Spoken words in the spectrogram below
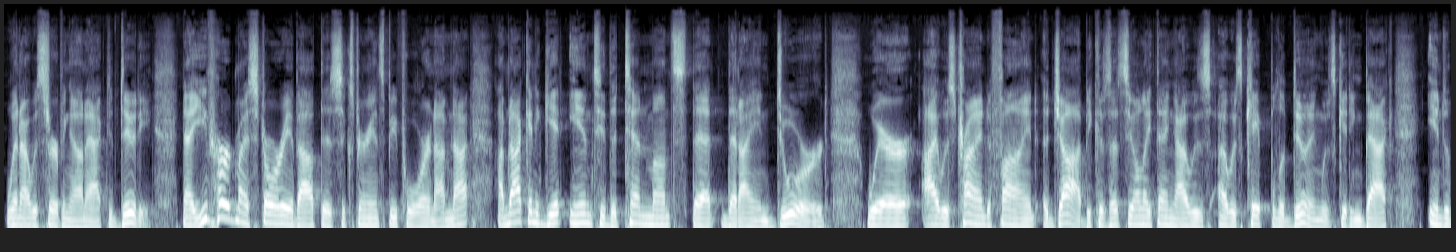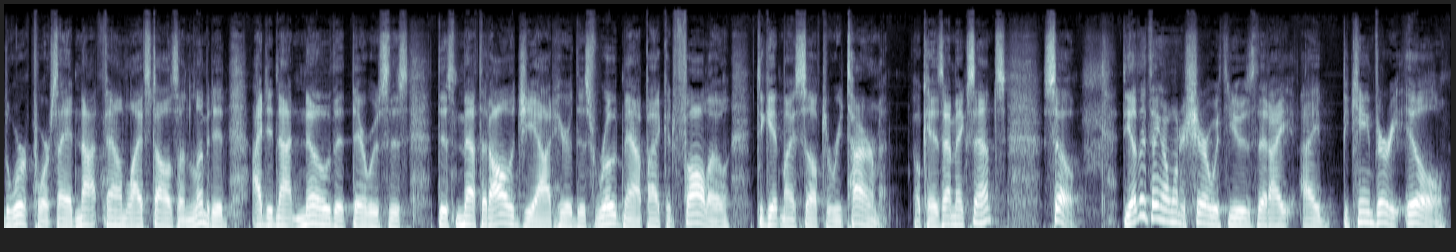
when I was serving on active duty. Now you've heard my story about this experience before, and I'm not I'm not going to get into the 10 months that that I endured where I was trying to find a job because that's the only thing I was I was capable of doing was getting back into the workforce. I had not found Lifestyles Unlimited. I did not know that there was this this methodology out here, this roadmap I could follow to get myself to retirement. Okay, does that make sense? So, the other thing I want to share with you is that I, I became very ill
